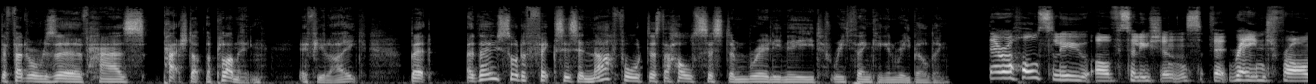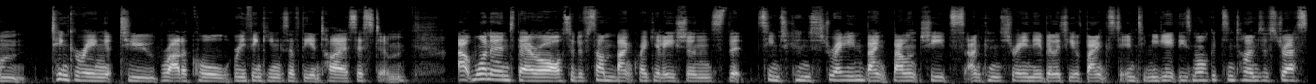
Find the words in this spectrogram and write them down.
the Federal Reserve has patched up the plumbing, if you like, but are those sort of fixes enough, or does the whole system really need rethinking and rebuilding? There are a whole slew of solutions that range from tinkering to radical rethinkings of the entire system at one end, there are sort of some bank regulations that seem to constrain bank balance sheets and constrain the ability of banks to intermediate these markets in times of stress.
